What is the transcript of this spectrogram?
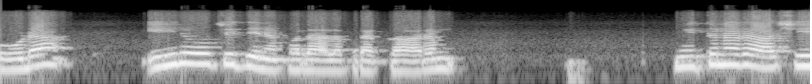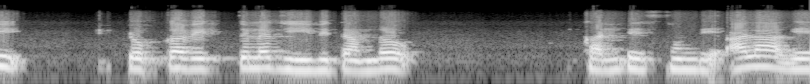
కూడా ఈ రోజు దినఫలాల ప్రకారం మిథున రాశి యొక్క వ్యక్తుల జీవితంలో కనిపిస్తుంది. అలాగే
